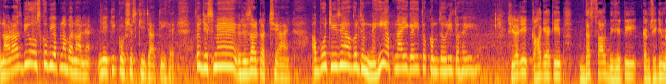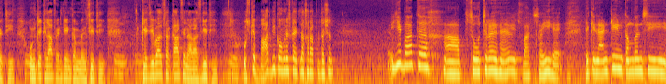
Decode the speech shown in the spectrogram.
नाराज़ भी हो उसको भी अपना बना लेने की कोशिश की जाती है। तो जिसमें रिज़ल्ट अच्छे आए। अब वो चीज़ें अगर जो नहीं अपनाई गई तो कमज़ोरी तो है ही है। शीला जी कहा गया कि 10 साल बीजेपी एमसीडी में थी उनके खिलाफ एंटी इनकम्बेंसी थी केजरीवाल सरकार से नाराज़गी थी। उसके बाद भी कांग्रेस का इतना खराब प्रदर्शन? ये बात आप सोच रहे हैं इस बात सही है लेकिन एंटी इनकम्बेंसी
